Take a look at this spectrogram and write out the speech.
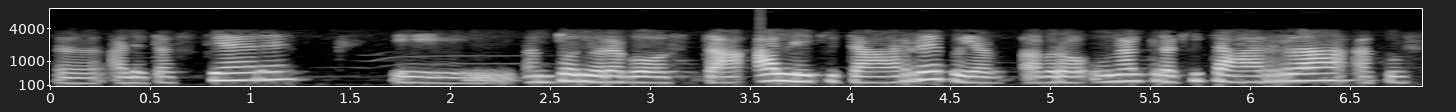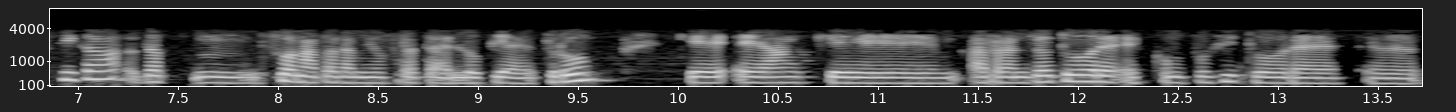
eh, alle tastiere, e Antonio Ragosta alle chitarre, poi av- avrò un'altra chitarra acustica da- mh, suonata da mio fratello Pietro, che è anche arrangiatore e compositore eh,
